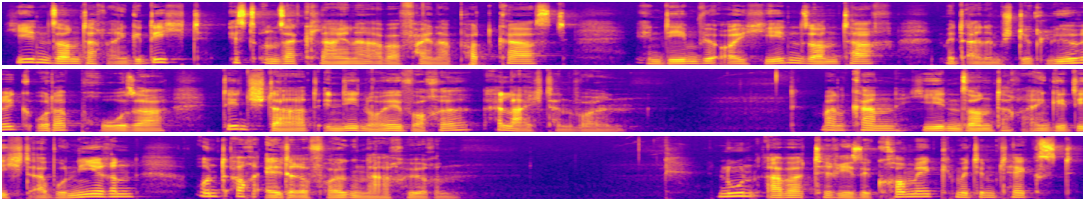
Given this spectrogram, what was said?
Jeden Sonntag ein Gedicht ist unser kleiner, aber feiner Podcast, in dem wir euch jeden Sonntag mit einem Stück Lyrik oder Prosa den Start in die neue Woche erleichtern wollen. Man kann jeden Sonntag ein Gedicht abonnieren und auch ältere Folgen nachhören. Nun aber Therese Krommig mit dem Text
